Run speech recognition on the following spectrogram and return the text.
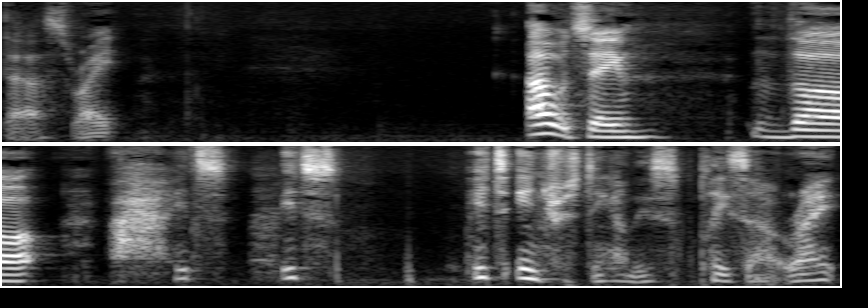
That's right. I would say the it's it's it's interesting how this plays out, right?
